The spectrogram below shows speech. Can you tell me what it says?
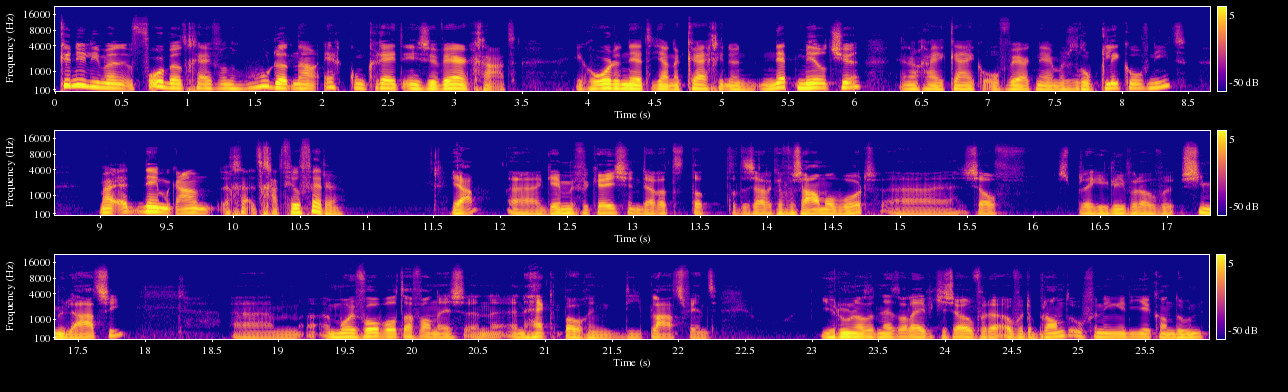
Kunnen jullie me een voorbeeld geven van hoe dat nou echt concreet in zijn werk gaat? Ik hoorde net, ja, dan krijg je een nepmailtje en dan ga je kijken of werknemers erop klikken of niet. Maar het neem ik aan, het gaat veel verder. Ja, uh, gamification, ja, dat, dat, dat is eigenlijk een verzamelwoord. Uh, zelf spreek ik liever over simulatie. Um, een mooi voorbeeld daarvan is een, een hackpoging die plaatsvindt. Jeroen had het net al eventjes over, de- over de brandoefeningen die je kan doen.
